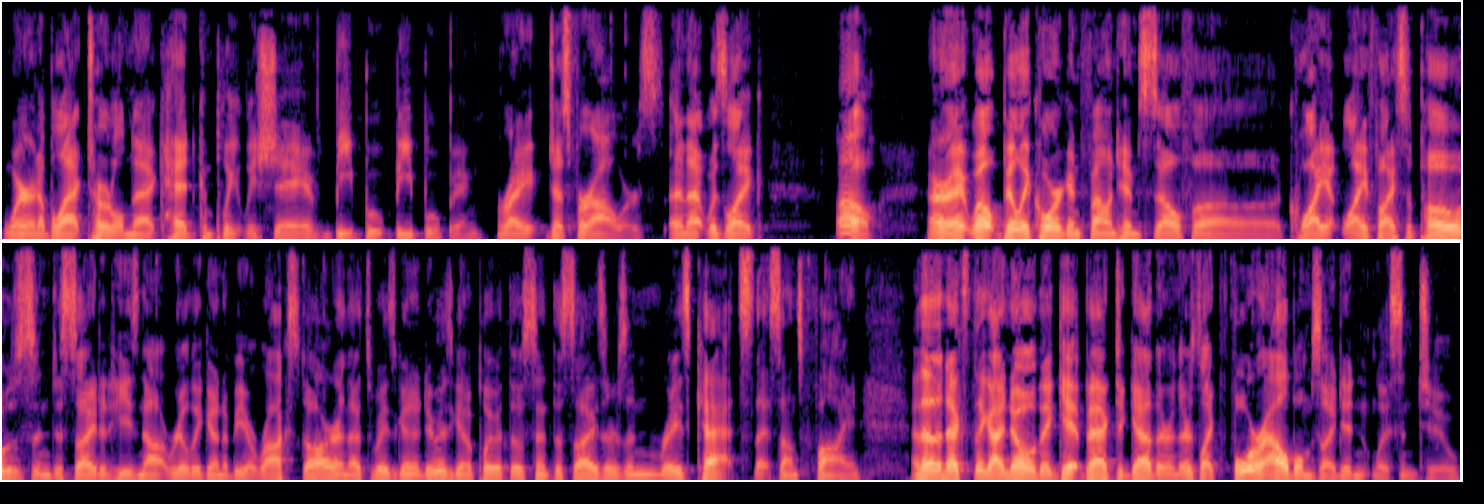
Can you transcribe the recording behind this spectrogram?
wearing a black turtleneck, head completely shaved, beep boop, beep booping, right? Just for hours. And that was like, oh, all right. Well, Billy Corgan found himself a quiet life, I suppose, and decided he's not really going to be a rock star. And that's what he's going to do. He's going to play with those synthesizers and raise cats. That sounds fine. And then the next thing I know, they get back together, and there's like four albums I didn't listen to.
